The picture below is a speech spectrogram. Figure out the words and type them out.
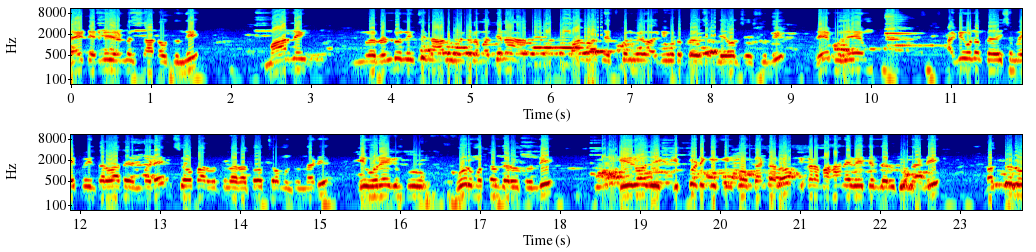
నైట్ ఎనిమిది గంటలకు స్టార్ట్ అవుతుంది. మార్నింగ్ రెండు నుంచి నాలుగు గంటల మధ్యన స్వామివారిని ఎత్తుకొని మేము అగ్నిగుండ ప్రవేశం చేయవలసి వస్తుంది. రేపు ఉదయం అగ్నిగుండం ప్రవేశం అయిపోయిన తర్వాత వెంబడే శివపార్వతుల రథోత్సవం ఉంటుందండి. ఈ ఊరేగింపు ఊరు మొత్తం జరుగుతుంది. ఈ రోజు ఇప్పటికి ఇంకో గంటలో ఇక్కడ మహానైవేద్యం జరుగుతుందండి. భక్తులు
